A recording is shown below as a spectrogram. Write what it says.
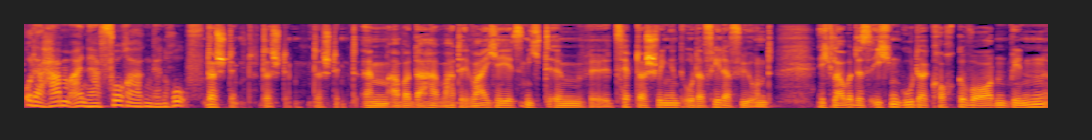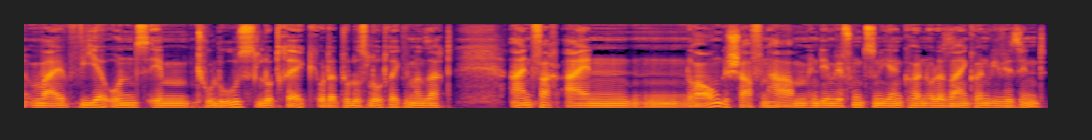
oder haben einen hervorragenden Ruf. Das stimmt, das stimmt, das stimmt. Ähm, aber da war, ich ja jetzt nicht ähm, zepterschwingend oder federführend. Ich glaube, dass ich ein guter Koch geworden bin, weil wir uns im Toulouse-Lautrec oder Toulouse-Lautrec, wie man sagt, einfach einen Raum geschaffen haben, in dem wir funktionieren können oder sein können, wie wir sind.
